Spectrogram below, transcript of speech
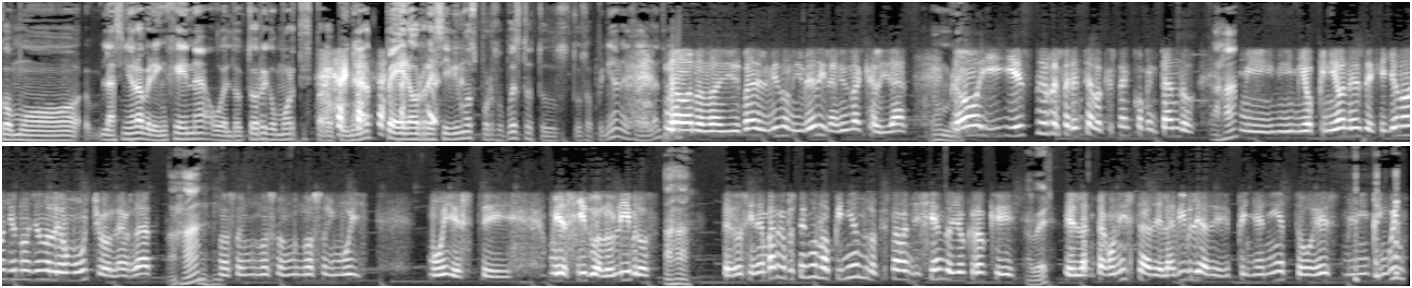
como la señora Berenjena o el doctor Rigo Mortis para opinar, pero recibimos, por supuesto, tus, tus opiniones. Adelante. No, no, no, y va del mismo nivel y la misma calidad. Hombre. No, y, y esto es referente a lo que están comentando. Ajá. Mi, mi, mi opinión es de que yo no, yo no, yo no leo mucho, la verdad. Ajá. No soy, no soy, no soy muy, muy, este, muy asiduo a los libros. Ajá. Pero sin embargo, pues tengo una opinión de lo que estaban diciendo. Yo creo que A ver. el antagonista de la Biblia de Peña Nieto es Mimín Pingüín,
